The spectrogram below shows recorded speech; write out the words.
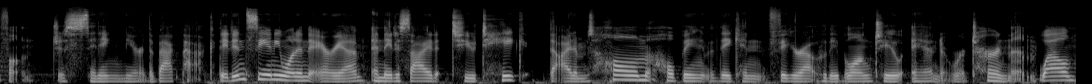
phone just sitting near the backpack. They didn't see anyone in the area and they decide to take the items home, hoping that they can figure out who they belong to and return them. Well,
